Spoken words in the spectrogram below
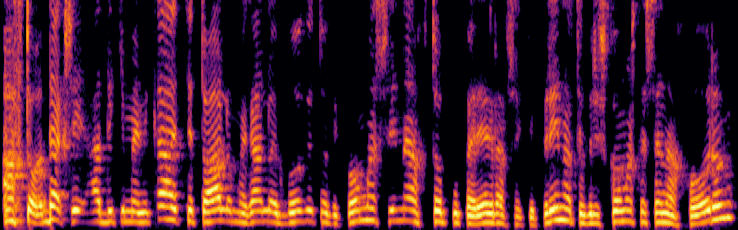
Αυτό, εντάξει, αντικειμενικά και το άλλο μεγάλο εμπόδιο το δικό μας είναι αυτό που περιέγραψα και πριν, ότι βρισκόμαστε σε ένα χώρο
